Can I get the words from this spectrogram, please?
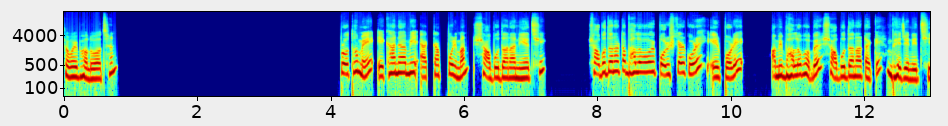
সবাই ভালো আছেন। প্রথমে এখানে আমি এক কাপ পরিমাণ সাবুদানা নিয়েছি। সাবুদানাটা ভালোভাবে পরিষ্কার করে এরপরে আমি ভালোভাবে সাবুদানাটাকে ভেজে নিচ্ছি।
